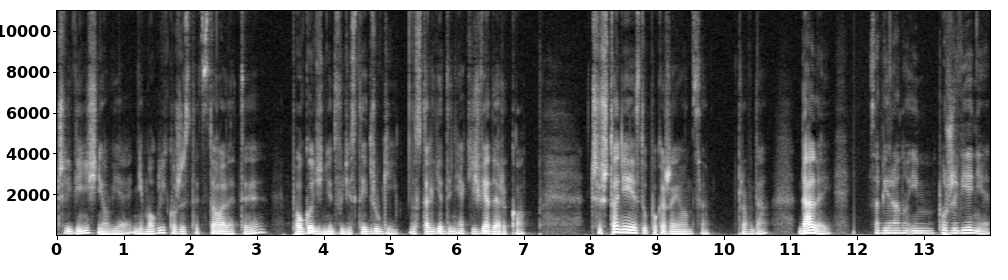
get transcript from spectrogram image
czyli więźniowie, nie mogli korzystać z toalety po godzinie 22. Dostali jedynie jakieś wiaderko. Czyż to nie jest upokarzające, prawda? Dalej, zabierano im pożywienie,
